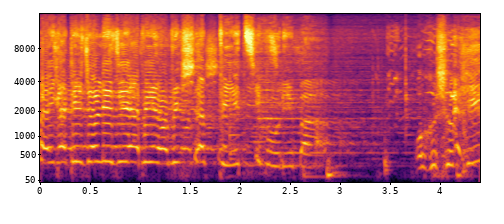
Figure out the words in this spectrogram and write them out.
এই ছয়গাটি জলে যে আমি অভিশাপ পেয়েছি বুড়িমা ওগো সখী।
